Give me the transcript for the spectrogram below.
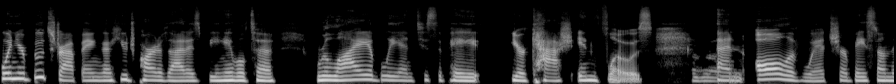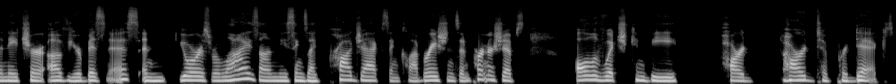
when you're bootstrapping, a huge part of that is being able to reliably anticipate your cash inflows mm-hmm. and all of which are based on the nature of your business and yours relies on these things like projects and collaborations and partnerships all of which can be hard hard to predict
